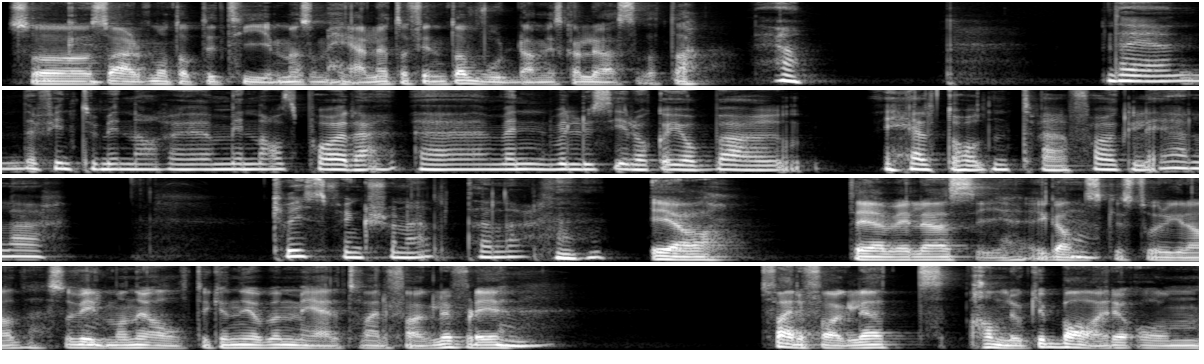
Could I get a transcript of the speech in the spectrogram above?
Så, så er det på en måte opp til teamet som helhet å finne ut av hvordan vi skal løse dette. Ja. Det, det er fint du minner, minner oss på det. Eh, men vil du si dere jobber helt og holdent tverrfaglig, eller kryssfunksjonelt, eller? Ja, det vil jeg si i ganske stor grad. Så vil man jo alltid kunne jobbe mer tverrfaglig, fordi tverrfaglighet handler jo ikke bare om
